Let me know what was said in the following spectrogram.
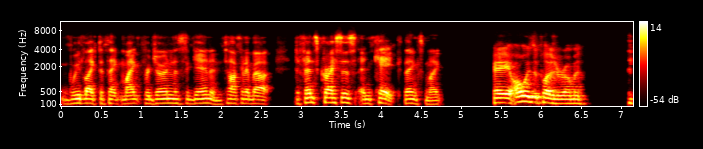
we'd like to thank Mike for joining us again and talking about defense crisis and cake. Thanks, Mike. Hey, always a pleasure, Roman. but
